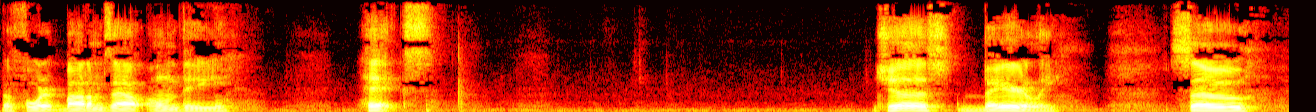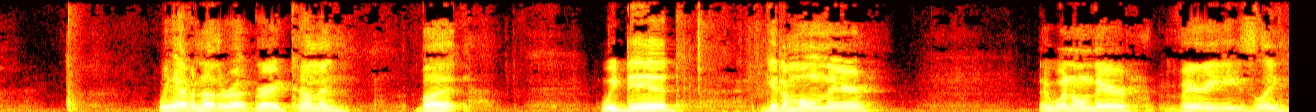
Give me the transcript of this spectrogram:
before it bottoms out on the hex. Just barely. So we have another upgrade coming, but we did get them on there. They went on there very easily.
